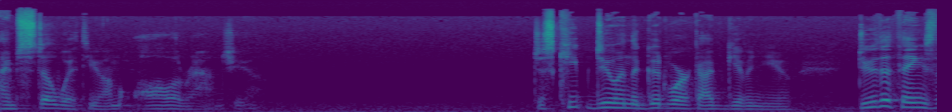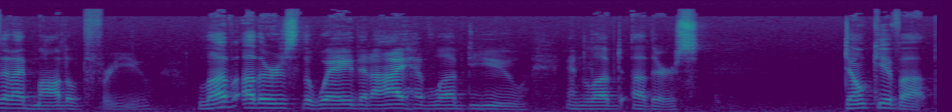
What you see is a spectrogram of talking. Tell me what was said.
I'm still with you, I'm all around you. Just keep doing the good work I've given you. Do the things that I've modeled for you. Love others the way that I have loved you and loved others. Don't give up.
